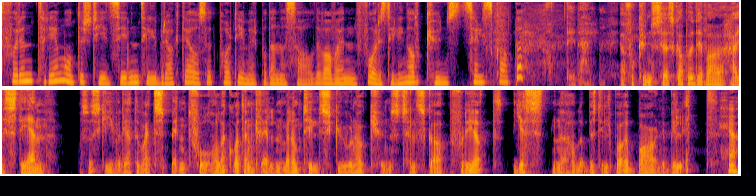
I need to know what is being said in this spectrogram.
For en tre måneders tid siden tilbrakte jeg også et par timer på denne sal. Det var en forestilling av Kunstselskapet. Ja, Det der. Ja, for kunstselskapet, det var herr Steen. Og så skriver de at det var et spent forhold akkurat den kvelden mellom tilskuerne og kunstselskap, fordi at gjestene hadde bestilt bare barnebillett. Ja.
